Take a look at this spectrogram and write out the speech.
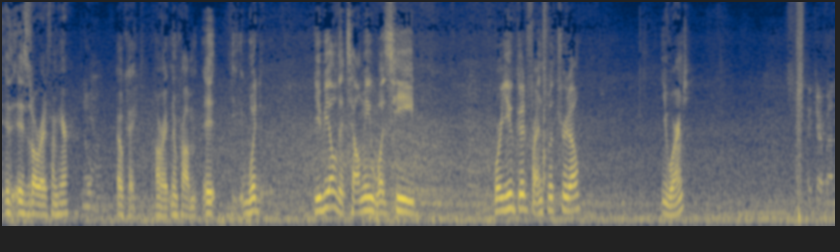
Is, is it all right if I'm here? Nope. Okay. All right. No problem. It would you be able to tell me was he were you good friends with Trudeau? You weren't? Take care, Ben.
